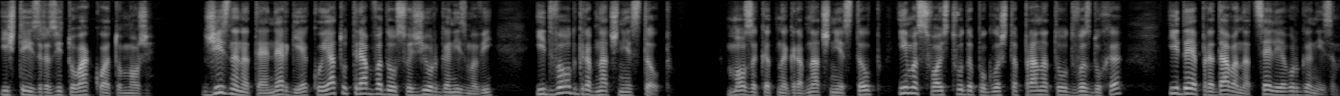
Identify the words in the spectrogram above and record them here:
и ще изрази това, което може. Жизнената енергия, която трябва да освежи организма ви, идва от гръбначния стълб. Мозъкът на гръбначния стълб има свойство да поглъща праната от въздуха и да я предава на целия организъм.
